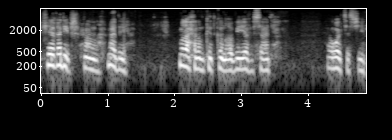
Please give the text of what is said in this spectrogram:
شيء غريب سبحان الله. ما أدري. ملاحظة ممكن تكون غبية بس هذا أول تسجيل.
